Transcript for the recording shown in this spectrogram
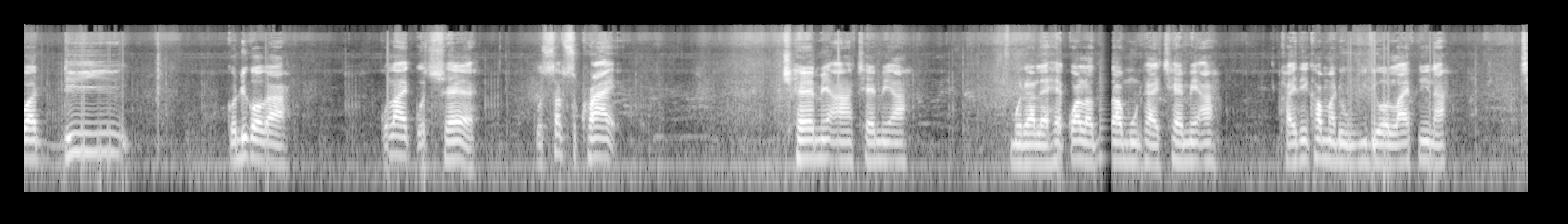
วัสดีกดดีกว่ากากดไลค์กดแชร์กด subscribe แชร์ไม่อาแชร์ไม่อามืออะไรให้กว่าเราตามูลใครแชร์ไม่อาใครที่เข้ามาดูวิดีโอไลฟ์นี่นะ แช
